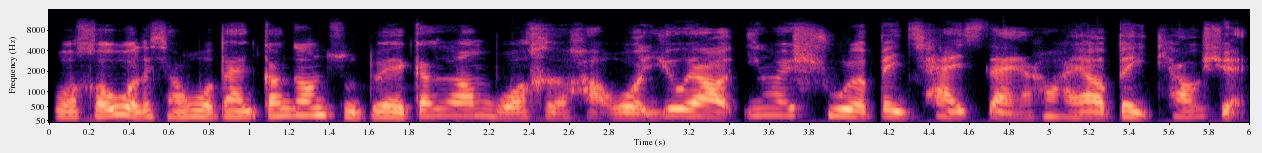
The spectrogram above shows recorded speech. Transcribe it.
我和我的小伙伴刚刚组队，刚刚磨合好，我又要因为输了被拆散，然后还要被挑选。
